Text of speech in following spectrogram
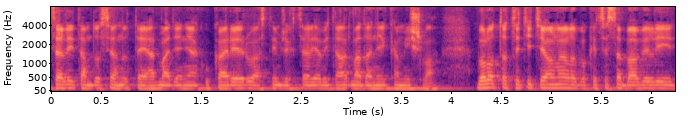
chceli tam dosiahnuť tej armáde nejakú kariéru a s tým, že chceli, aby tá armáda niekam išla. Bolo to cititeľné, lebo keď ste sa bavili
